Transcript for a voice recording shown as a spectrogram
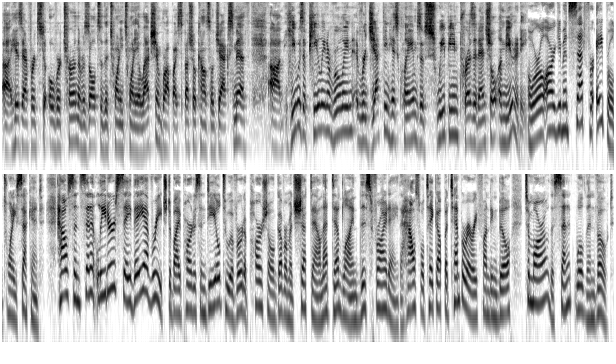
uh, his efforts to overturn the results of the 2020 election brought by special counsel Jack Smith. Um, he was appealing a ruling rejecting his claims of sweeping presidential immunity. Oral arguments set for April 22nd. House and Senate leaders say they have reached a bipartisan deal to avert a partial government shutdown. That deadline this Friday. The House will take up a temporary funding bill tomorrow. The Senate will then vote.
